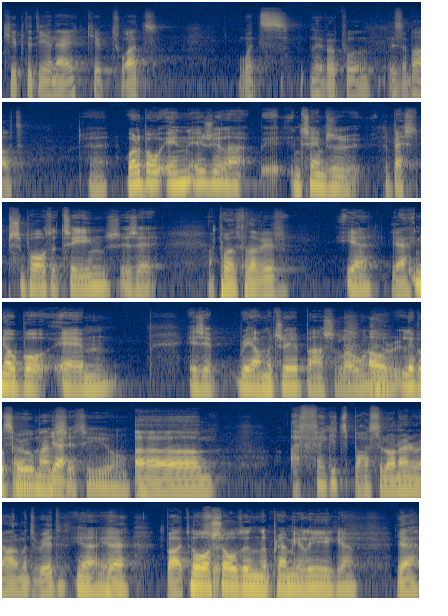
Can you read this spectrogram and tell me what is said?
keep the DNA, keep what what's Liverpool is about. Yeah. What about in Israel uh, in terms of the best supported teams? Is it Apoel Tel Aviv. yeah? Yeah. No, but um, is it Real Madrid, Barcelona, Oh, Liverpool, sorry. Man Yeah. City, or Um, I think it's Barcelona and Real Madrid. yeah, yeah, but more also, so than the Premier League? Yeah. Yeah.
